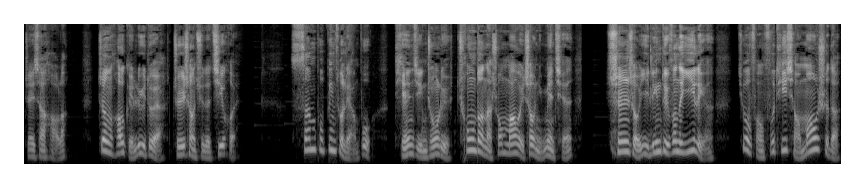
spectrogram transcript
这下好了，正好给绿队啊追上去的机会。三步并作两步，田井中绿冲到那双马尾少女面前，伸手一拎对方的衣领。就仿佛提小猫似的，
